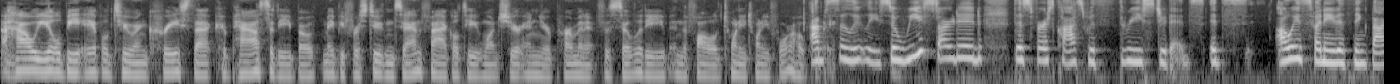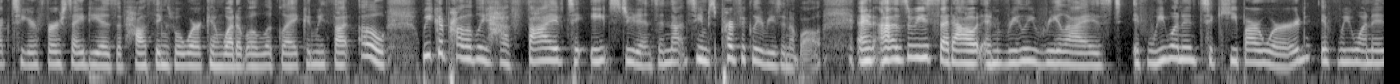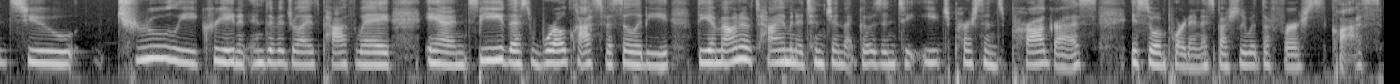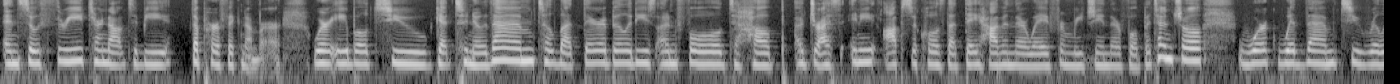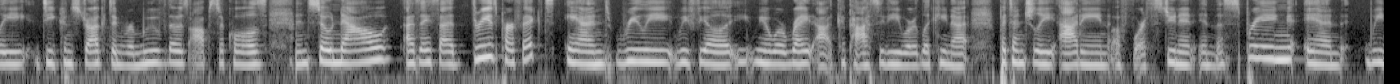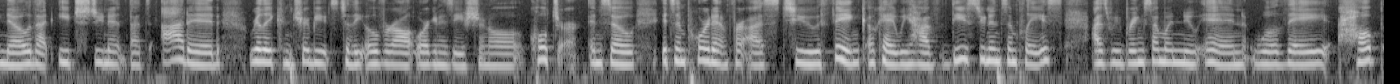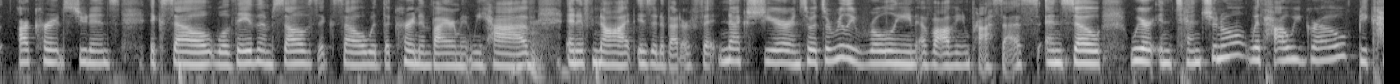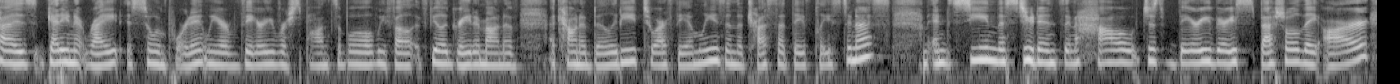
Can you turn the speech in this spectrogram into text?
how you'll be able to increase that capacity, both maybe for students and faculty, once you're in your permanent facility in the fall of 2024, hopefully. Absolutely. So we started this first class with three students. It's always funny to think back to your first ideas of how things will work and what it will look like. And we thought, oh, we could probably have five to eight students, and that seems perfectly reasonable. And as we set out and really realized if we wanted to keep our word, if we wanted to truly create an individualized pathway and be this world class facility, the amount of time and attention that goes into each person's progress is so important, especially with the first class. And so three turned out to be the perfect number. We're able to get to know them, to let their abilities unfold, to help address any obstacles that they have in their way from reaching their full potential, work with them to really deconstruct and remove those obstacles. And so now, as I said, three is perfect. And really, we feel, you know, we're right at capacity. We're looking at potentially adding a fourth student in the spring. And we know that each student that's added really contributes to the overall organizational culture. And so it's important for us to think okay, we have these students in place. As we bring someone new in, will they help our current students excel? Will they themselves excel with the current environment we have? Mm-hmm. And if not, is it a better fit next year? And so it's a really rolling, evolving process. And so we're intentional with how we grow because getting it right is so important. We are very responsible. We feel, feel a great amount of accountability to our families and the trust that they've placed in us. And seeing the students and how just very, very special they are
